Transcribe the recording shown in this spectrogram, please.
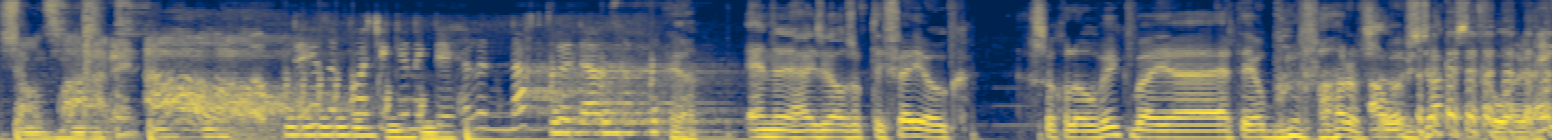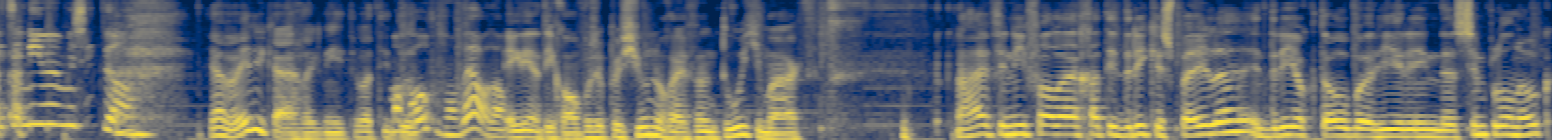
Chans maar en au. Op deze potje ken ik de hele nacht weer dansen. Ja. En eh, hij is wel eens op tv ook, zo geloof ik, bij eh, RTL Boulevard of zo. Oude zak is het geworden. Heet die nieuwe muziek dan? Ja, weet ik eigenlijk niet wat hij Mag doet. hopen van wel dan. Ik denk dat hij gewoon voor zijn pensioen nog even een toertje maakt. Nou, hij heeft in ieder geval eh, gaat hij drie keer spelen. In 3 oktober hier in de Simplon ook.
